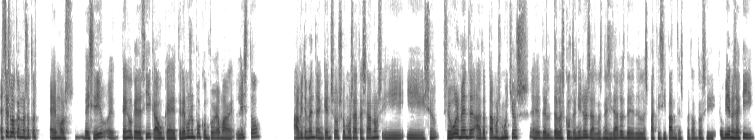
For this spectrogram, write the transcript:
Esto es lo que nosotros hemos decidido. Eh, Tengo que decir que aunque tenemos un poco un programa listo, habitualmente en Kenso somos artesanos y, y seguramente adaptamos muchos eh, de, los contenidos a las necesidades de, los participantes. Por tanto, si tú vienes aquí,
